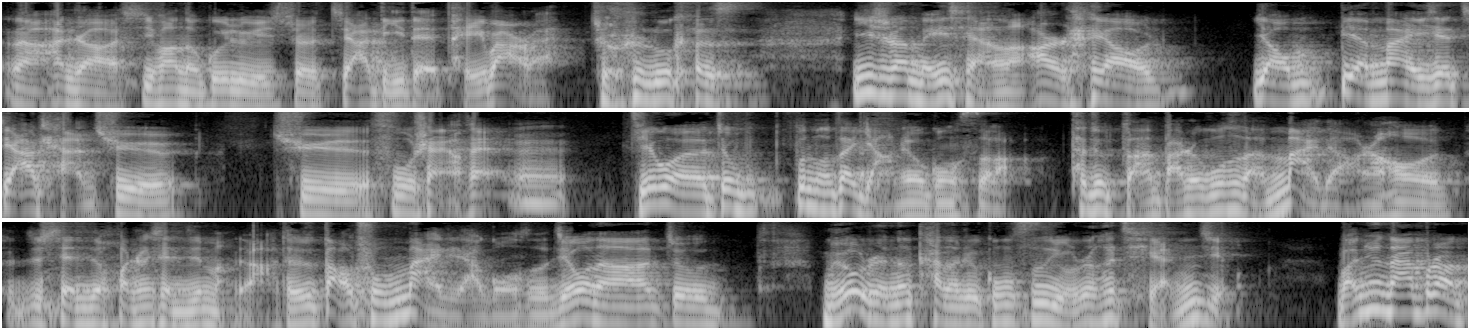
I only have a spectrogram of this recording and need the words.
那按照西方的规律，就是家底得赔一半儿呗。就是 Lucas，一是他没钱了，二是他要要变卖一些家产去去付赡养费。嗯结果就不能再养这个公司了，他就咱把这个公司咱卖掉，然后现金换成现金嘛，对吧？他就到处卖这家公司，结果呢，就没有人能看到这个公司有任何前景，完全大家不知道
